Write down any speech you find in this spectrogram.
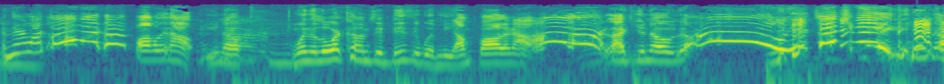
and they're mm. like oh my god falling out you know? When the lord comes and visit with me i'm falling out oh, Lord, like you know oh he touched me you know?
